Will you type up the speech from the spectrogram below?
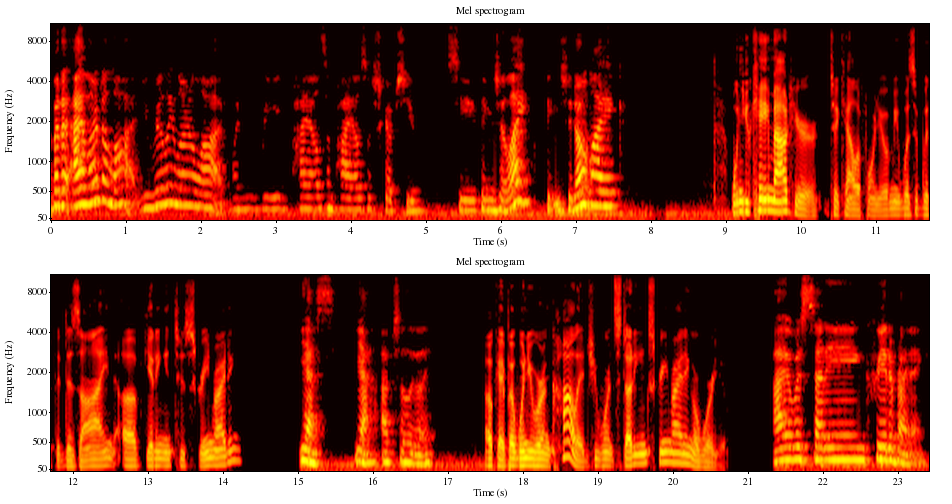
but I learned a lot. You really learn a lot when you read piles and piles of scripts. You see things you like, things you don't like, when you came out here to California, I mean, was it with the design of getting into screenwriting? Yes. Yeah, absolutely. Okay, but when you were in college, you weren't studying screenwriting, or were you? I was studying creative writing.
